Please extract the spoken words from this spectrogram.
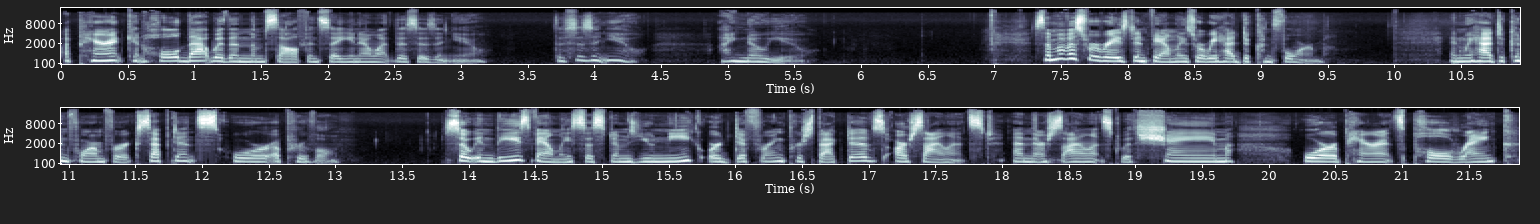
A parent can hold that within themselves and say, you know what, this isn't you. This isn't you. I know you. Some of us were raised in families where we had to conform, and we had to conform for acceptance or approval. So, in these family systems, unique or differing perspectives are silenced, and they're silenced with shame or parents pull rank.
